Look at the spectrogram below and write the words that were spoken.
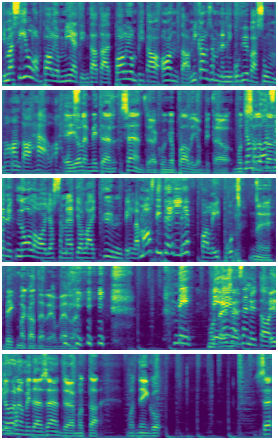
Niin mä silloin paljon mietin tätä, että paljon pitää antaa. Mikä on semmonen niinku hyvä summa antaa häälahjaksi? Ei ole mitään sääntöä, kuinka paljon pitää olla. Mut No mutta sanotaan, on se nyt noloa, jos sä meet jollain kympillä. Mä ostin teille leffaliput. Niin, Big Mac aterian verran. niin, Mut niin eihän se, nyt ole. Ei tuohon niinku. ole mitään sääntöä, mutta, mutta niinku, se,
